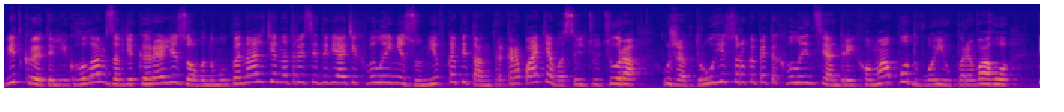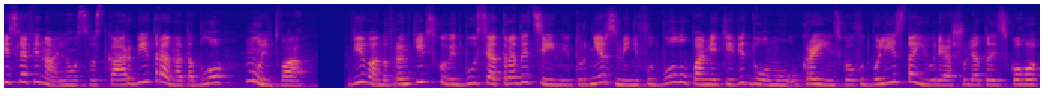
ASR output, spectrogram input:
Відкрити лік голам завдяки реалізованому пенальті на 39-й хвилині зумів капітан Прикарпаття Василь Цюцюра. Уже в другій 45 хвилинці Андрій Хома подвоїв перевагу. Після фінального свистка арбітра на табло 0-2. В Івано-Франківську відбувся традиційний турнір з мініфутболу пам'яті відомого українського футболіста Юрія Шулятицького.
